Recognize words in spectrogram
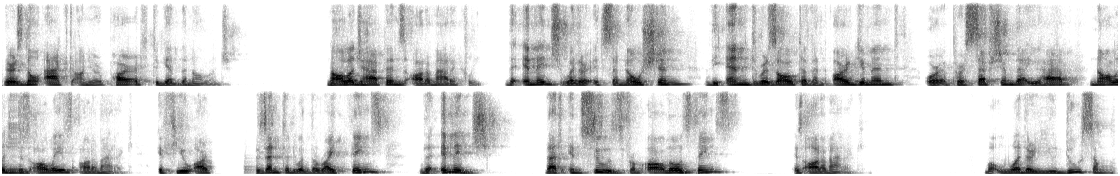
There is no act on your part to get the knowledge. Knowledge happens automatically. The image, whether it's a notion, the end result of an argument, or a perception that you have, knowledge is always automatic. If you are presented with the right things, the image that ensues from all those things is automatic. But whether you do something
